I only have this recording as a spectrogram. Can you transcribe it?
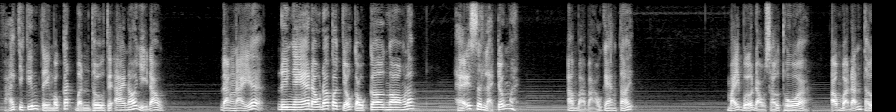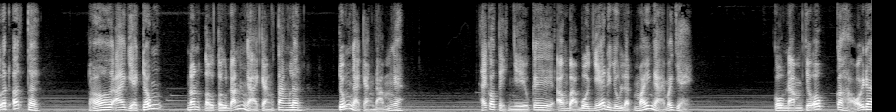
Phải chỉ kiếm tiền một cách bình thường Thì ai nói gì đâu. Đằng này á, Đi nghe đâu đó có chỗ cầu cơ ngon lắm. Hễ xin là trúng à. Ông bà bạo gan tới. Mấy bữa đầu sợ thua, Ông bà đánh thử ít ít thôi. Trời ơi, ai về trúng, Nên từ từ đánh ngày càng tăng lên, Trúng ngày càng đậm nha. Thấy có tiền nhiều, cái ông bà mua vé đi du lịch mấy ngày mới về. Cô nằm chú Út có hỏi đó.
